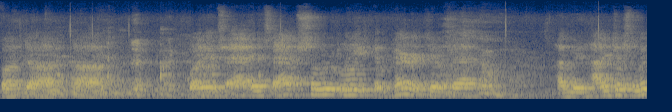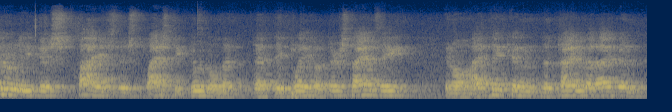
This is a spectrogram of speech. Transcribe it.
But, uh, uh, but it's, it's absolutely imperative that I mean, I just literally despise this plastic bugle that, that they play, but there's times they, you know, I think in the time that I've been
